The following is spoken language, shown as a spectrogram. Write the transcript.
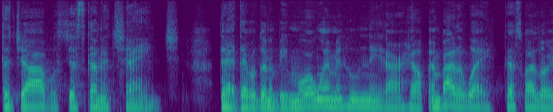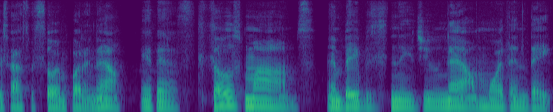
the job was just going to change, that there were going to be more women who need our help. And by the way, that's why Lori's House is so important now. It is. Those moms and babies need you now more than they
